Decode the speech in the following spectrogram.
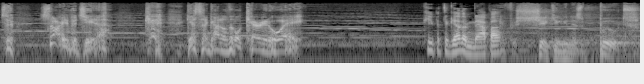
S- sorry, Vegeta. Guess I got a little carried away. Keep it together, Nappa. For shaking in his boots.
